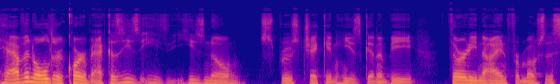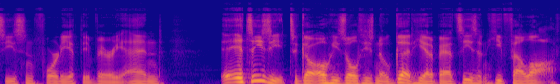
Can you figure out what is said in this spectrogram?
have an older quarterback, because he's he's he's no spruce chicken, he's gonna be 39 for most of the season, 40 at the very end. It's easy to go, oh, he's old, he's no good. He had a bad season, he fell off.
